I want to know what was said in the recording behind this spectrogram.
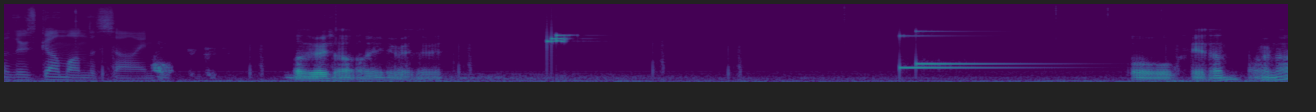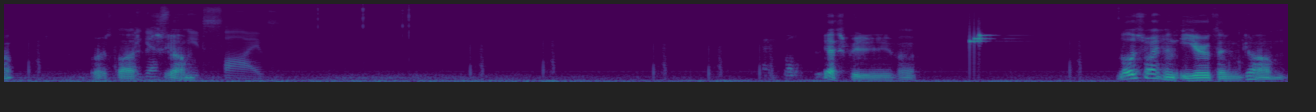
Oh, there's gum on the sign. Oh, there is. Oh, yeah, right there is. Okay then, or not. Where's last I guess we need five. Yes, we do need five. Looks like an ear than gum.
